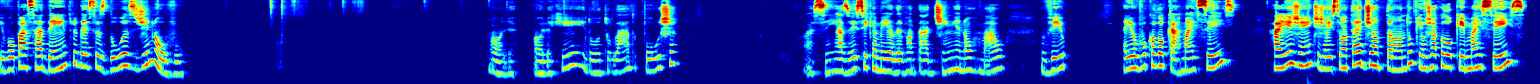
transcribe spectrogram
E vou passar dentro dessas duas de novo. Olha, olha aqui do outro lado, puxa. Assim, às vezes fica meio levantadinha, é normal, viu? Aí, eu vou colocar mais seis Aí, gente, já estou até adiantando que eu já coloquei mais seis.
